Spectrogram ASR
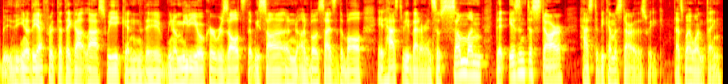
the, you know the effort that they got last week and the you know mediocre results that we saw on, on both sides of the ball it has to be better. And so someone that isn't a star has to become a star this week. That's my one thing.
